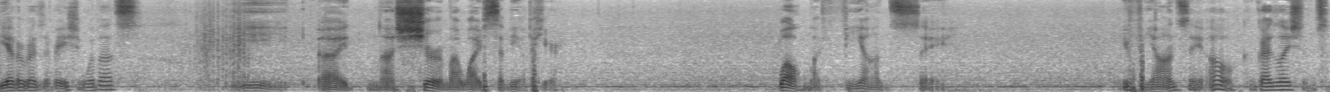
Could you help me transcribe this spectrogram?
you have a reservation with us? I'm not sure. My wife sent me up here. Well, my fiance. Your fiance? Oh, congratulations.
